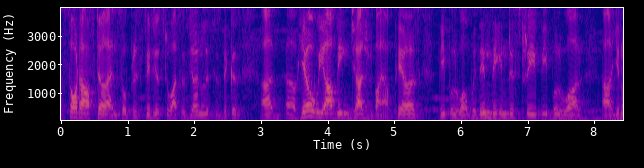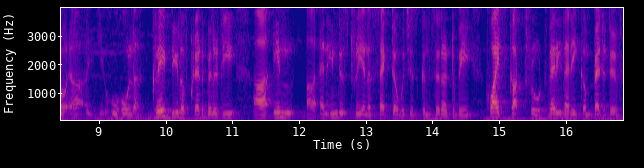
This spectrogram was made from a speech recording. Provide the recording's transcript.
sought after and so prestigious to us as journalists is because uh, uh, here we are being judged by our peers, people who are within the industry, people who are, uh, you know, uh, who hold a great deal of credibility uh, in an industry and a sector which is considered to be quite cutthroat, very, very competitive,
